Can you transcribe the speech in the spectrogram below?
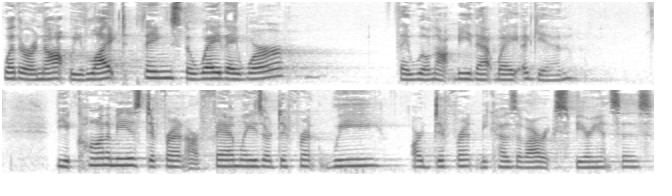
Whether or not we liked things the way they were, they will not be that way again. The economy is different, our families are different, we are different because of our experiences.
